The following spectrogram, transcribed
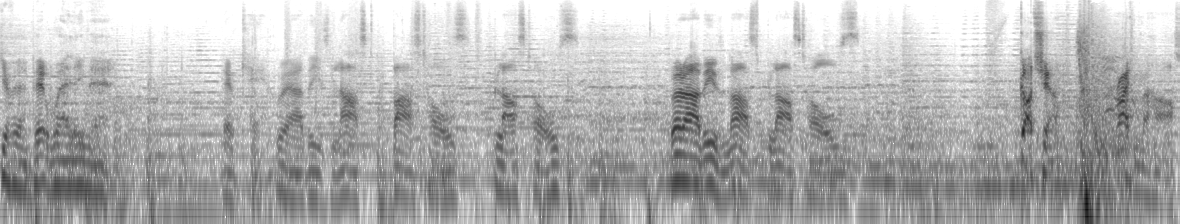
Give it a bit of welly there. Okay, where are these last blast holes? Blast holes. Where are these last blast holes? Gotcha! Right in the heart.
